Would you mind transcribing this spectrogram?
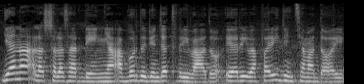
Diana lasciò la Sardegna a bordo di un jet privato e arriva a Parigi insieme a Dori.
